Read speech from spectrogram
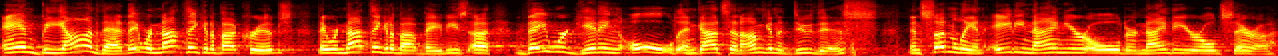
And beyond that, they were not thinking about cribs, they were not thinking about babies. Uh, they were getting old, and God said, I'm going to do this. And suddenly, an 89 year old or 90 year old Sarah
